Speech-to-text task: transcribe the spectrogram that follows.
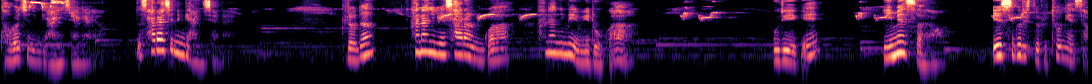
덜어지는 게 아니잖아요. 또 사라지는 게 아니잖아요. 그러나 하나님의 사랑과 하나님의 위로가 우리에게 임했어요. 예수 그리스도를 통해서.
